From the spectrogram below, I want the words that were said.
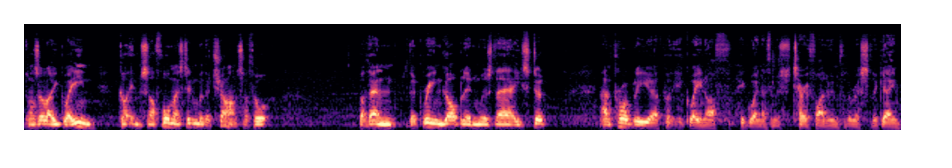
Gonzalo Higuain got himself almost in with a chance. I thought, but then the Green Goblin was there. He stood and probably uh, put Higuain off. Higuain, I think, was terrified of him for the rest of the game.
